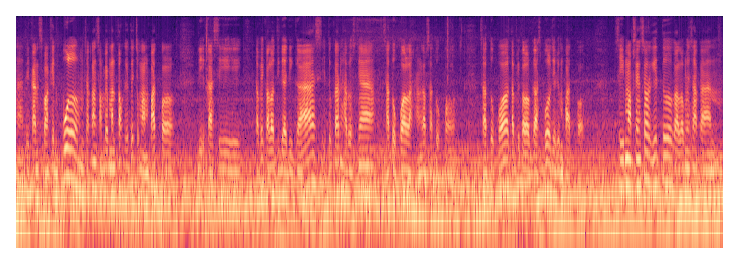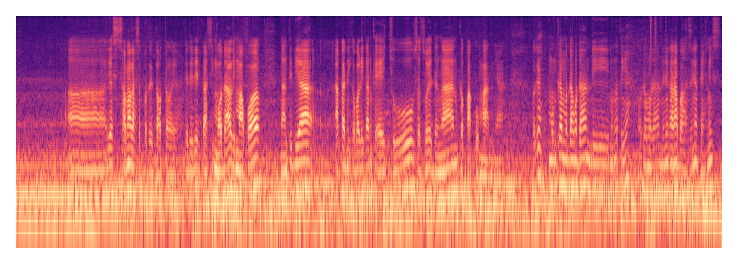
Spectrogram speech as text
Nanti kan semakin full misalkan sampai mentok itu cuma 4 volt dikasih. Tapi kalau tidak digas itu kan harusnya satu pol lah anggap satu pol satu pol tapi kalau gas full jadi 4 pol. Si map sensor gitu kalau misalkan eh, ya sama lah seperti total ya. Jadi dia dikasih modal 5 volt nanti dia akan dikembalikan ke ECU sesuai dengan kepakumannya. Oke mungkin mudah-mudahan dimengerti ya mudah-mudahan ini karena bahasanya teknis.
